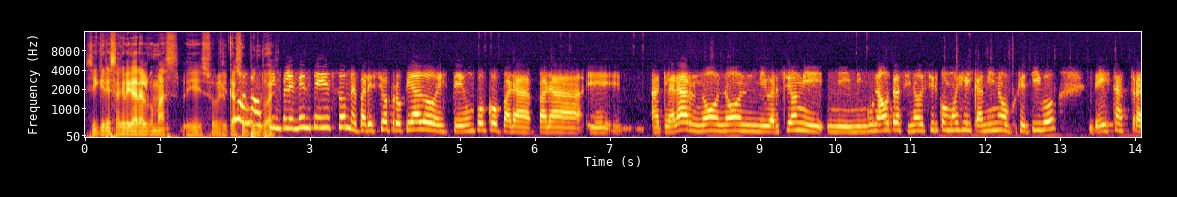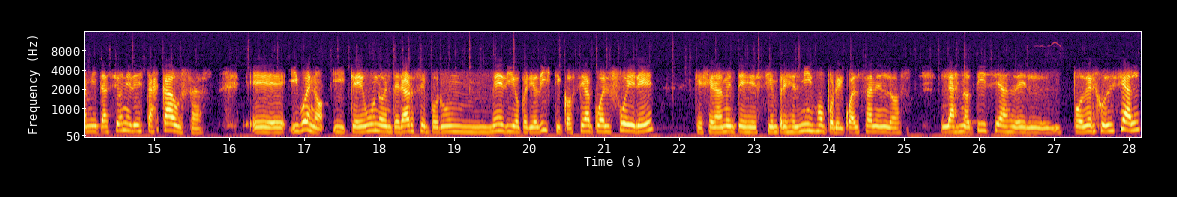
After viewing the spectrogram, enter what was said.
si querés agregar algo más eh, sobre el caso puntual. simplemente eso me pareció apropiado este un poco para para eh, aclarar no no mi versión ni, ni ninguna otra sino decir cómo es el camino objetivo de esta tramitación y de estas causas eh, y bueno y que uno enterarse por un medio periodístico sea cual fuere que generalmente siempre es el mismo por el cual salen los las noticias del Poder Judicial,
